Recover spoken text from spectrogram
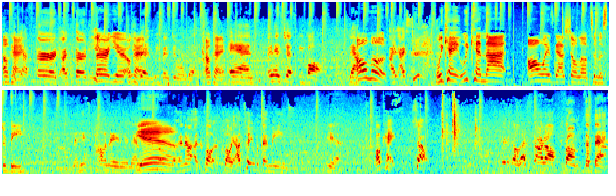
Okay. Our third, our third year. Third year, okay. We've been, we've been doing this. Okay. And it has just evolved. Now, Oh look, I, I see that. we can't, we cannot always gotta show love to Mr. B. Now, He's pollinating that. Yeah. And now, uh, Chloe, Chloe, I'll tell you what that means. Yeah. Okay, so here we go. Let's start off from the back.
